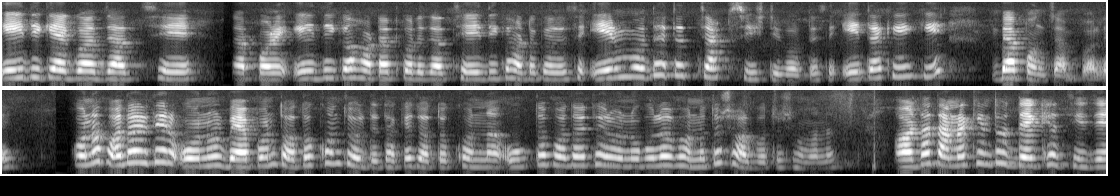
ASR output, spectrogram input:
এই দিকে একবার যাচ্ছে, তারপরে এই দিকে হঠাৎ করে যাচ্ছে, এই দিকে হঠাৎ করে যাচ্ছে, এর মধ্যে একটা চাপ সৃষ্টি করতেছে। এটাকেই কি ব্যাপন চাপ বলে? কোনো পদার্থের অণুর ব্যাপন ততক্ষণ চলতে থাকে যতক্ষণ না উক্ত পদার্থের অণুগুলোর ঘনত্ব সর্বোচ্চ সমান আছে অর্থাৎ আমরা কিন্তু দেখেছি যে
